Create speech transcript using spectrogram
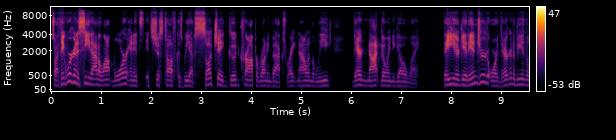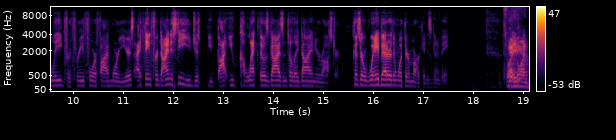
So I think we're going to see that a lot more, and it's it's just tough because we have such a good crop of running backs right now in the league. They're not going to go away. They either get injured or they're going to be in the league for three, four, five more years. I think for dynasty, you just you buy you collect those guys until they die in your roster because they're way better than what their market is going to be. That's why you want.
